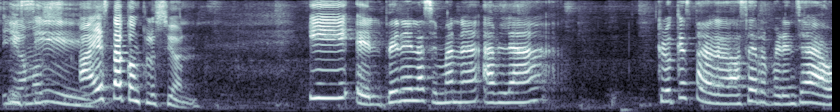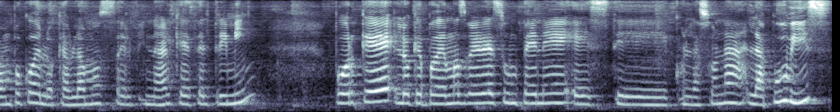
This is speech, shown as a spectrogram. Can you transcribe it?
y, Y llegamos sí. a esta conclusión. Y el pene de la semana habla, creo que hasta hace referencia a un poco de lo que hablamos al final, que es el trimming, porque lo que podemos ver es un pene este, con la zona, la pubis.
